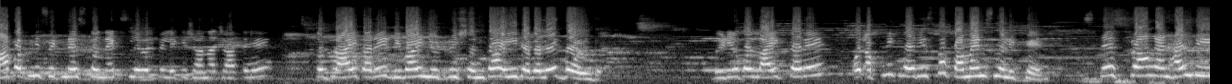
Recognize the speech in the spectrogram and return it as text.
आप अपनी फिटनेस को नेक्स्ट लेवल पे लेके जाना चाहते हैं तो ट्राई करें डिवाइन न्यूट्रिशन का E double A gold video को लाइक करें और अपनी क्वेरीज को कमेंट्स में लिखें। स्टे स्ट्रॉन्ग एंड हेल्दी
